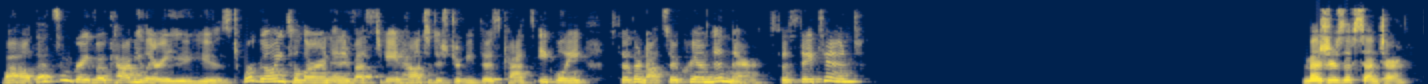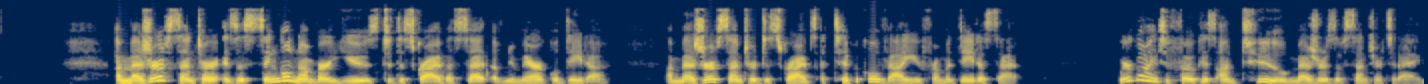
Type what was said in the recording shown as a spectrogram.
Wow, that's some great vocabulary you used. We're going to learn and investigate how to distribute those cats equally so they're not so crammed in there. So stay tuned. Measures of center. A measure of center is a single number used to describe a set of numerical data. A measure of center describes a typical value from a data set. We're going to focus on two measures of center today.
